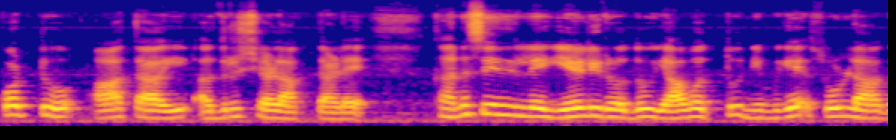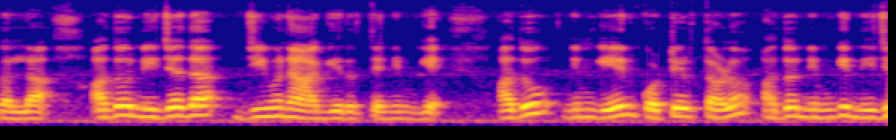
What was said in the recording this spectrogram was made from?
ಕೊಟ್ಟು ಆ ತಾಯಿ ಅದೃಶ್ಯಳಾಗ್ತಾಳೆ. ಕನಸಿನಲ್ಲೇ ಹೇಳಿರೋದು ಯಾವತ್ತೂ ನಿಮಗೆ ಸುಳ್ಳಾಗಲ್ಲ. ಅದು ನಿಜದ ಜೀವನ ಆಗಿರುತ್ತೆ ನಿಮಗೆ. ಅದು ನಿಮ್ಗೇನು ಕೊಟ್ಟಿರ್ತಾಳೋ, ಅದು ನಿಮಗೆ ನಿಜ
